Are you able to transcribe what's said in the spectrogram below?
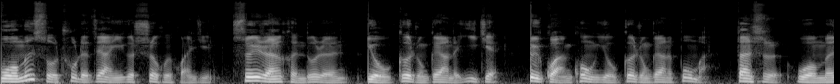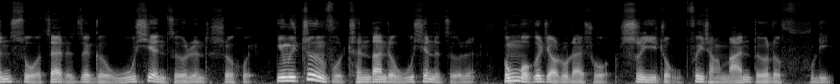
我们所处的这样一个社会环境，虽然很多人有各种各样的意见，对管控有各种各样的不满。但是我们所在的这个无限责任的社会，因为政府承担着无限的责任，从某个角度来说是一种非常难得的福利。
